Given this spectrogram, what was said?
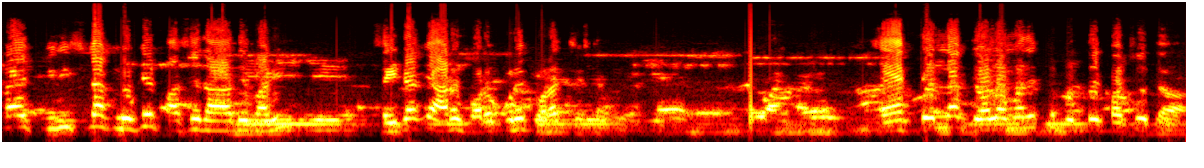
প্রায় তিরিশ লাখ লোকের পাশে দাঁড়াতে পারি, সেইটাকে আরও বড় করে করার চেষ্টা করি এক দেড় লাখ জল আমাদের তো প্রত্যেক বছর দেওয়া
